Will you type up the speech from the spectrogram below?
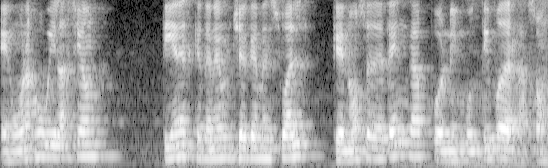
en una jubilación, tienes que tener un cheque mensual que no se detenga por ningún tipo de razón.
